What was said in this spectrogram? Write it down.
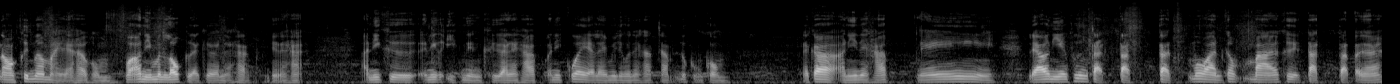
หนองขึ้นมาใหม่นะครับ ผมเพราะอันนี้มันรกเหลือเกินนะครับนี่นะฮะอันนี้คืออันนี้ก็อีกหนึ่งเครือนะครับ อันนี้กล้วยอะไรไม่รู้นะครับจำลูกกลมๆแล้วก็อันนี้นะครับนี่แล้วนี้เพิ่งตัดตัดตัดเมื่อวานก็มาก็คือตัดตัดนะ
